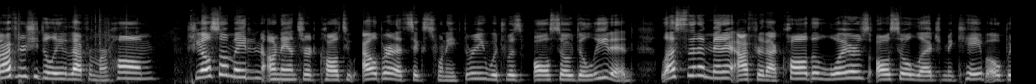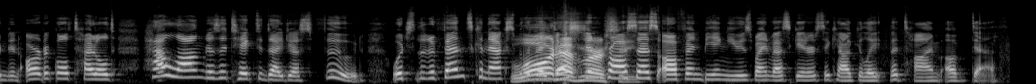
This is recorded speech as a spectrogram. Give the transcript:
after she deleted that from her home, she also made an unanswered call to Albert at 623, which was also deleted. Less than a minute after that call, the lawyers also alleged McCabe opened an article titled How Long Does It Take to Digest Food? which the defense connects with Lord the digestion process often being used by investigators to calculate the time of death.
